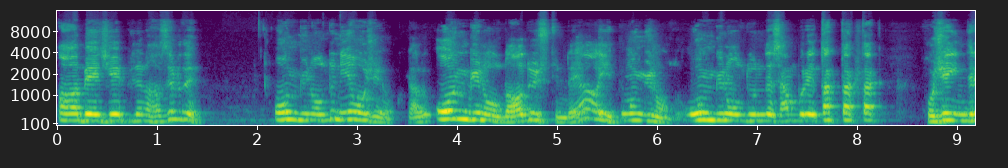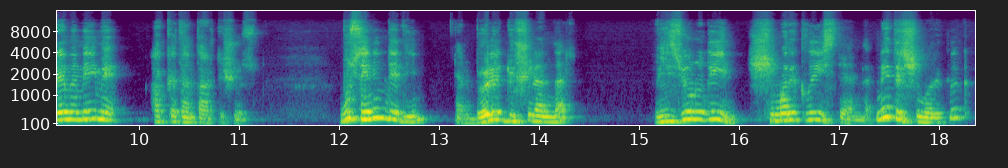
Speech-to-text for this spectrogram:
A, B, C planı hazırdı. 10 gün oldu niye hoca yok? Yani 10 gün oldu adı üstünde ya ayıp 10 gün oldu. 10 gün olduğunda sen buraya tak tak tak hoca indirememeyi mi hakikaten tartışıyorsun? Bu senin dediğin yani böyle düşünenler vizyonu değil şımarıklığı isteyenler. Nedir şımarıklık?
